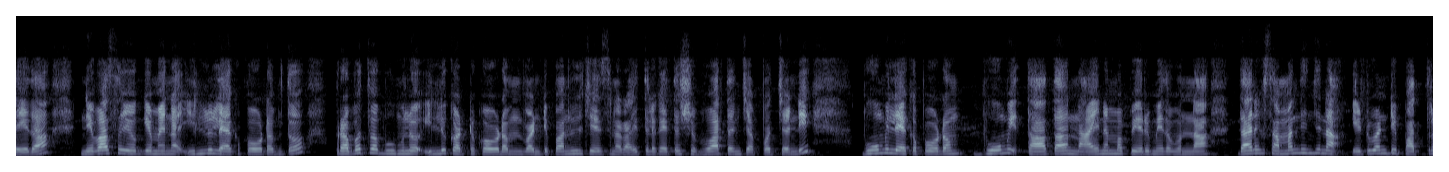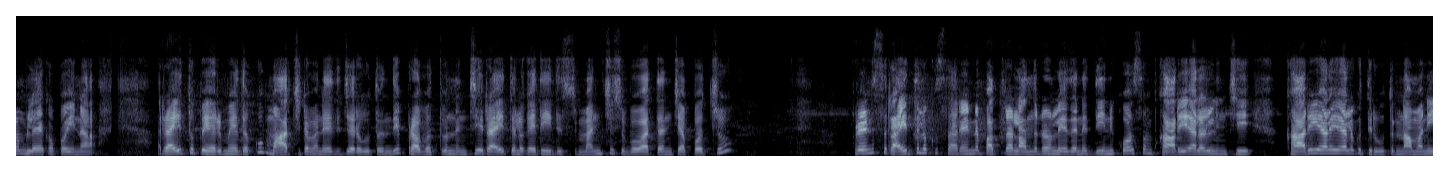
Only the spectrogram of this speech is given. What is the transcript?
లేదా నివాసయోగ్యమైన ఇల్లు లేకపోవడంతో ప్రభుత్వ భూమిలో ఇల్లు కట్టుకోవడం వంటి పనులు చేసిన రైతులకైతే శుభవార్తని చెప్పొచ్చండి. భూమి లేకపోవడం భూమి తాత నాయనమ్మ పేరు మీద ఉన్న దానికి సంబంధించిన ఎటువంటి పత్రం లేకపోయినా రైతు పేరు మీదకు మార్చడం అనేది జరుగుతుంది. ప్రభుత్వం నుంచి రైతులకైతే ఇది మంచి శుభవార్త అని చెప్పొచ్చు. ఫ్రెండ్స్ రైతులకు సరైన పత్రాలు అందడం లేదని దీనికోసం కార్యాలయాల నుంచి కార్యాలయాలకు తిరుగుతున్నామని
